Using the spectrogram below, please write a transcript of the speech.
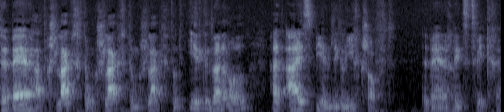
der Bär hat geschleckt und geschleckt und geschleckt und irgendwann einmal hat ein Bienchen gleich geschafft, den Bär ein bisschen zu zwicken.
